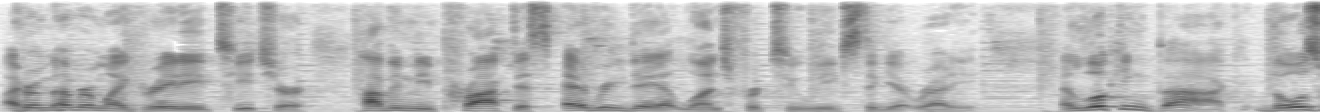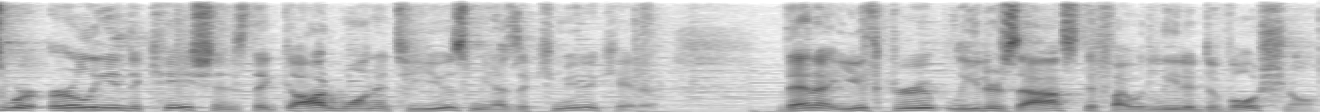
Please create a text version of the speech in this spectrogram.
I remember my grade 8 teacher having me practice every day at lunch for two weeks to get ready. And looking back, those were early indications that God wanted to use me as a communicator. Then at youth group, leaders asked if I would lead a devotional.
